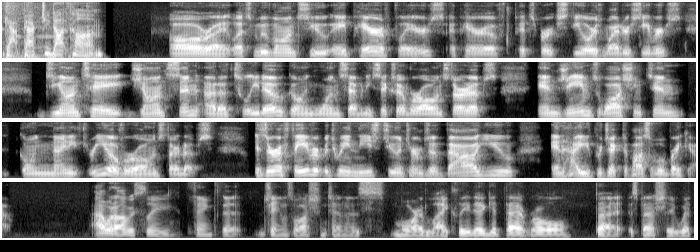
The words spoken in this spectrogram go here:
gapfactory.com. All right, let's move on to a pair of players, a pair of Pittsburgh Steelers wide receivers. Diontae Johnson out of Toledo, going 176 overall in startups, and James Washington going 93 overall in startups. Is there a favorite between these two in terms of value and how you project a possible breakout? I would obviously think that James Washington is more likely to get that role but especially with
